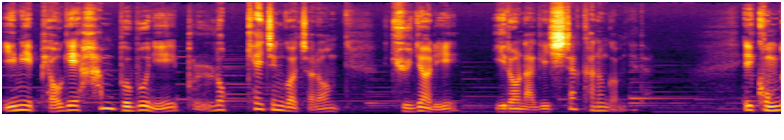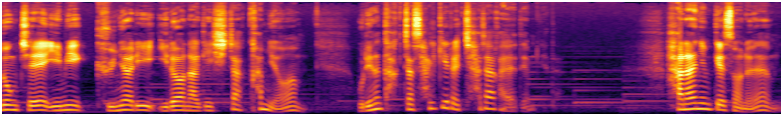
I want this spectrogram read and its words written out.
이미 벽의 한 부분이 불록해진 것처럼 균열이 일어나기 시작하는 겁니다. 이 공동체에 이미 균열이 일어나기 시작하면 우리는 각자 살 길을 찾아가야 됩니다. 하나님께서는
